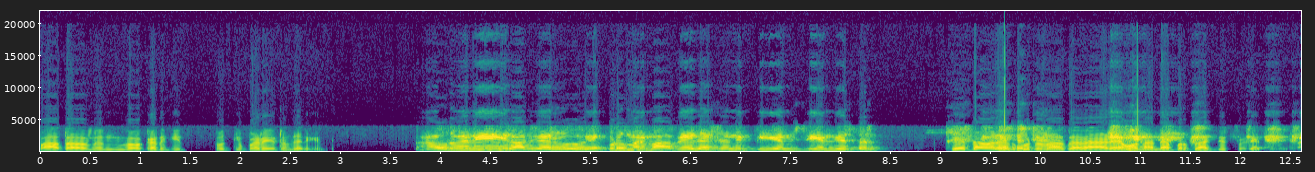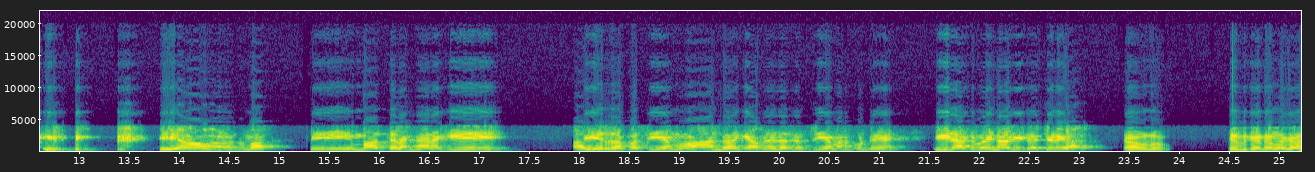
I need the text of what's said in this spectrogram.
పాత లోకానికి తొక్కి పడేయటం జరిగింది అవును కానీ రాజుగారు ఎప్పుడు మరి మా అభయ దర్శన్ పిఎం సీఎం చేస్తారు? చేద్దామని అనుకుంటున్నా సార్. ఆడేమో నా నెంబర్ బ్లాక్ చేసి పడేది ఏమో మా ఈ మా తెలంగాణకి ఎర్రప్ప సీఎం ఆంధ్రాకి అభినయ దర్శన్ సీఎం అనుకుంటే ఈడు అటు పోయినాడు ఇటు వచ్చాడుగా. అవును. ఎందుకని అలాగా?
